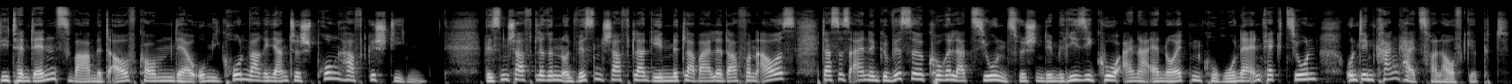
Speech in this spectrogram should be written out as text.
Die Tendenz war mit Aufkommen der Omikron-Variante sprunghaft gestiegen. Wissenschaftlerinnen und Wissenschaftler gehen mittlerweile davon aus, dass es eine gewisse Korrelation zwischen dem Risiko einer erneuten Corona-Infektion und dem Krankheitsverlauf gibt.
